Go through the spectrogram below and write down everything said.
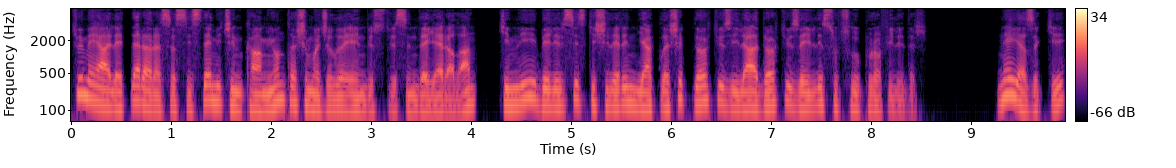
tüm eyaletler arası sistem için kamyon taşımacılığı endüstrisinde yer alan, kimliği belirsiz kişilerin yaklaşık 400 ila 450 suçlu profilidir. Ne yazık ki,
